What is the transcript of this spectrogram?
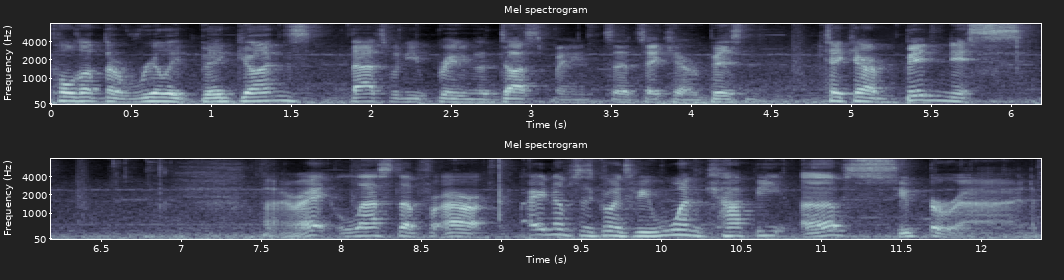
pulls up the really big guns, that's when you bring the Duskmane to take care of business. Take care of business. Alright, last up for our items is going to be one copy of Super Rod.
